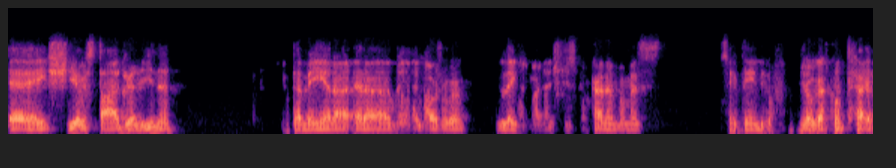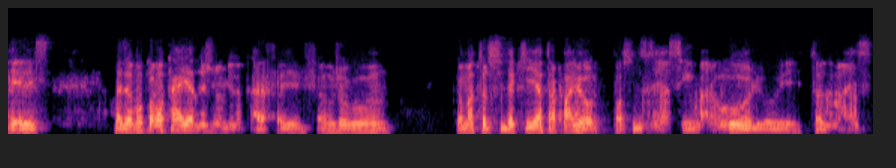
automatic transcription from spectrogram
é, enchia o estádio ali, né? Também era, era bem legal jogar. Legal, mas é difícil pra caramba, mas você entendeu? Jogar contra eles. Mas eu vou colocar aí a do Júbilo, cara. Foi, foi um jogo. Foi uma torcida que atrapalhou, posso dizer assim, barulho e tudo mais.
